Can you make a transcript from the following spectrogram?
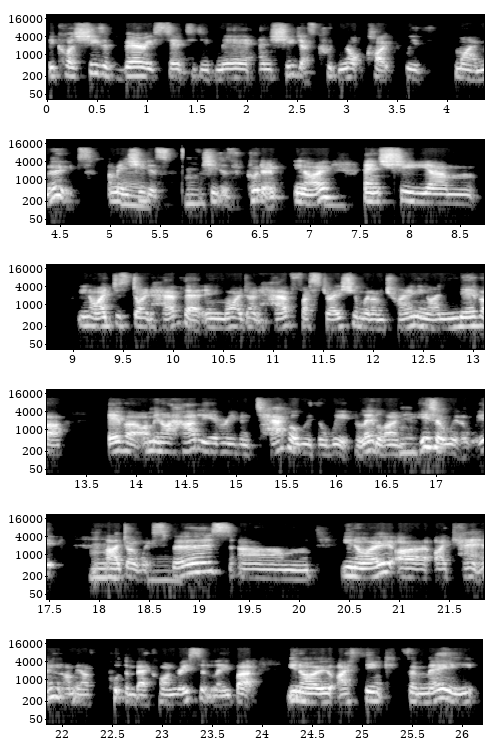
because she's a very sensitive mare and she just could not cope with my moods. I mean, mm. she just mm. she just couldn't, you know. Mm. And she, um, you know, I just don't have that anymore. I don't have frustration when I'm training. I never, ever. I mean, I hardly ever even tap her with a whip, let alone mm. hit her with a whip. Mm. I don't wear mm. spurs. Um, you know, I, I can. I mean, I've put them back on recently, but you know, I think for me,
